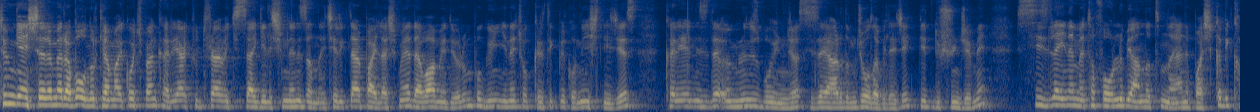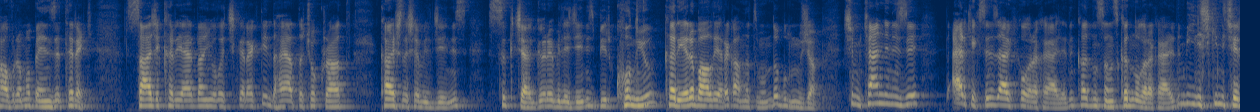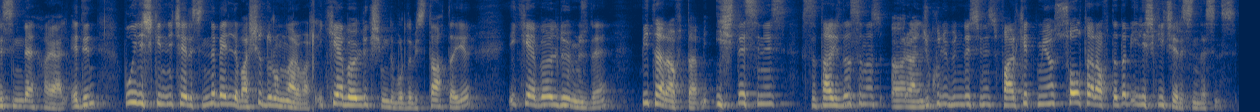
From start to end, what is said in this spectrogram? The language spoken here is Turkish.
Tüm gençlere merhaba. Onur Kemal Koç ben. Kariyer, kültürel ve kişisel gelişimleriniz adına içerikler paylaşmaya devam ediyorum. Bugün yine çok kritik bir konuyu işleyeceğiz. Kariyerinizde ömrünüz boyunca size yardımcı olabilecek bir düşüncemi sizle yine metaforlu bir anlatımla yani başka bir kavrama benzeterek sadece kariyerden yola çıkarak değil de hayatta çok rahat karşılaşabileceğiniz, sıkça görebileceğiniz bir konuyu kariyere bağlayarak anlatımımda bulunacağım. Şimdi kendinizi Erkekseniz erkek olarak hayal edin. Kadınsanız kadın olarak hayal edin. Bir ilişkinin içerisinde hayal edin. Bu ilişkinin içerisinde belli başlı durumlar var. İkiye böldük şimdi burada biz tahtayı. İkiye böldüğümüzde bir tarafta bir iştesiniz, stajdasınız, öğrenci kulübündesiniz fark etmiyor. Sol tarafta da bir ilişki içerisindesiniz.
